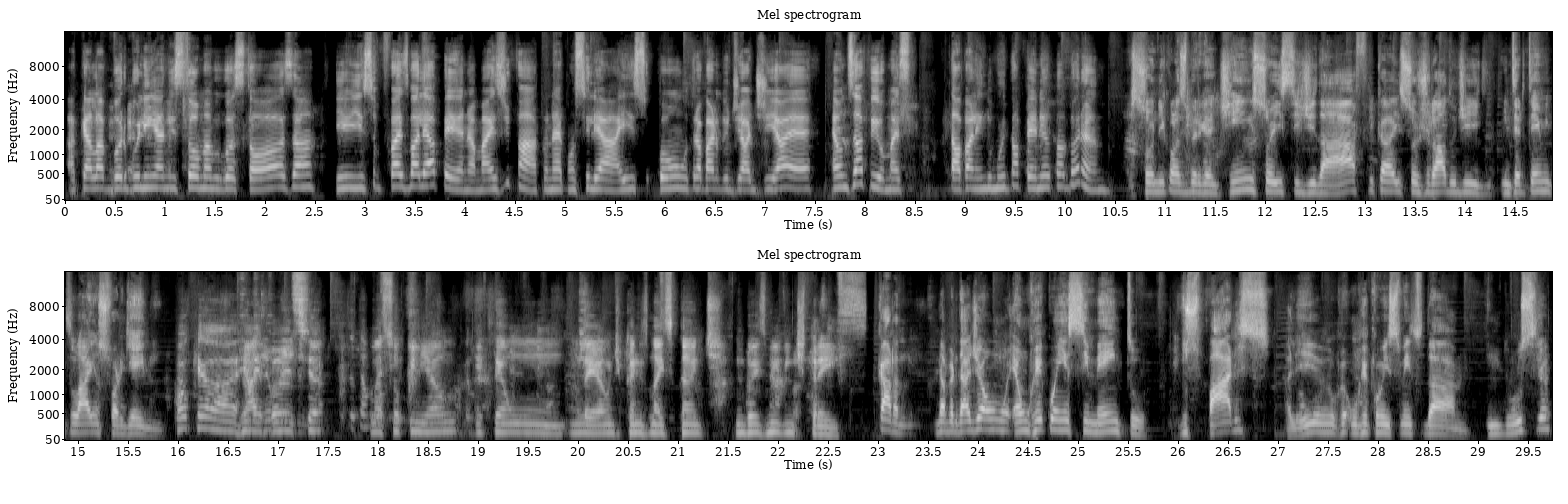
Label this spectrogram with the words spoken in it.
aquela borbulhinha no estômago gostosa. E isso faz valer a pena. Mas, de fato, né? Conciliar isso com o trabalho do dia a dia é, é um desafio. Mas tá valendo muito a pena e eu tô adorando. Sou Nicolas Bergantin, sou ICD da África e sou jurado de Entertainment Lions for Gaming. Qual que é a relevância, na sua opinião, de ter um, um leão de canis na estante em 2023? Cara, na verdade é um, é um reconhecimento dos pares ali, um reconhecimento da indústria,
